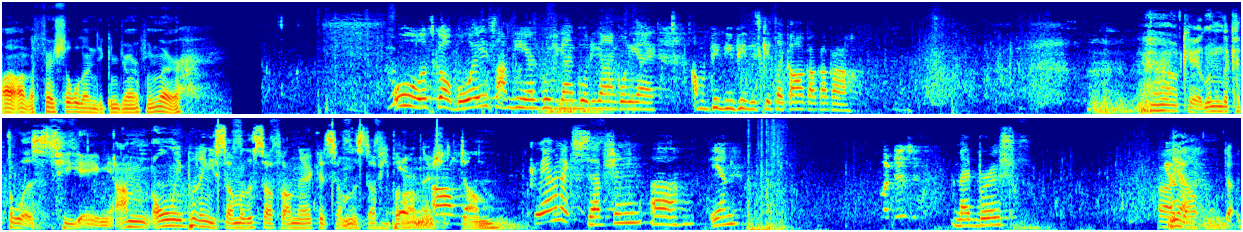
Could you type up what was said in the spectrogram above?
on official, and you can join from there. Oh, let's go, boys. I'm here. Goody gang, goody gang, goody gang. I'm a PvP. This kid's like, oh, ga, ga, ga. Okay, let me look at the list he gave me. I'm only putting some of the stuff on there because some of the stuff he put on there is Um, dumb. Can we have an exception, uh, Ian? What is it? Med Brews? Uh, Yeah. Don't, don't, I'll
